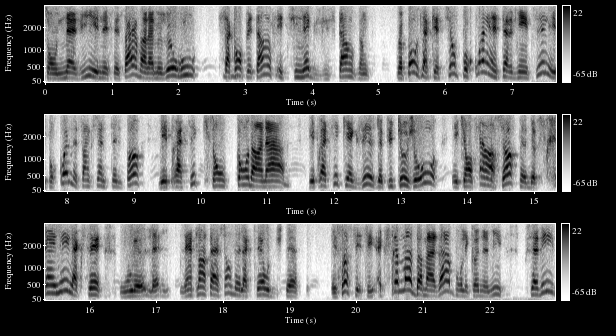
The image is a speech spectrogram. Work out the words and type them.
son avis est nécessaire dans la mesure où sa compétence est inexistante. Donc, je me pose la question, pourquoi intervient-il et pourquoi ne sanctionne-t-il pas des pratiques qui sont condamnables? des pratiques qui existent depuis toujours et qui ont fait en sorte de freiner l'accès ou l'implantation de l'accès haute vitesse. Et ça, c'est extrêmement dommageable pour l'économie. Vous savez,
